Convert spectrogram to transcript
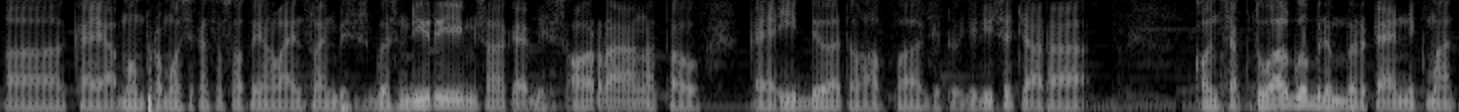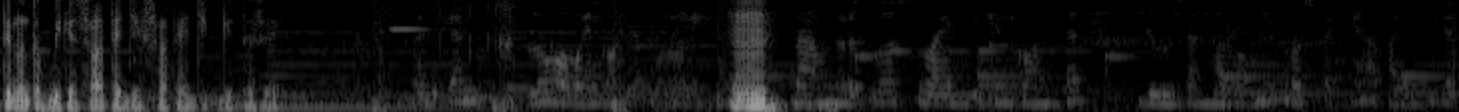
eh, kayak mempromosikan sesuatu yang lain selain bisnis gue sendiri. Misalnya kayak bisnis orang atau kayak ide atau apa gitu. Jadi secara konseptual gue bener-bener kayak nikmatin untuk bikin strategik-strategik gitu sih Tadi kan lo ngomongin konsep dulu nih. Mm-mm. Nah, menurut lo selain bikin konsep, jurusan Markom ini prospeknya apa aja sih Kak?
